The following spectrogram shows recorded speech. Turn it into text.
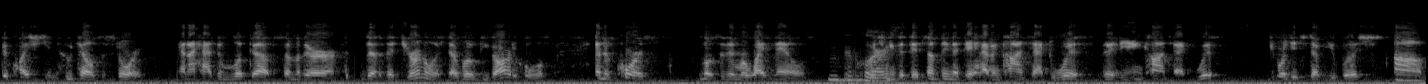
the question, who tells the story? And I had them look up some of their the, the journalists that wrote these articles, and of course, most of them were white males, Mm-hmm. Of which means that it's something that they have in contact with, in contact with George H.W. Bush. Um,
